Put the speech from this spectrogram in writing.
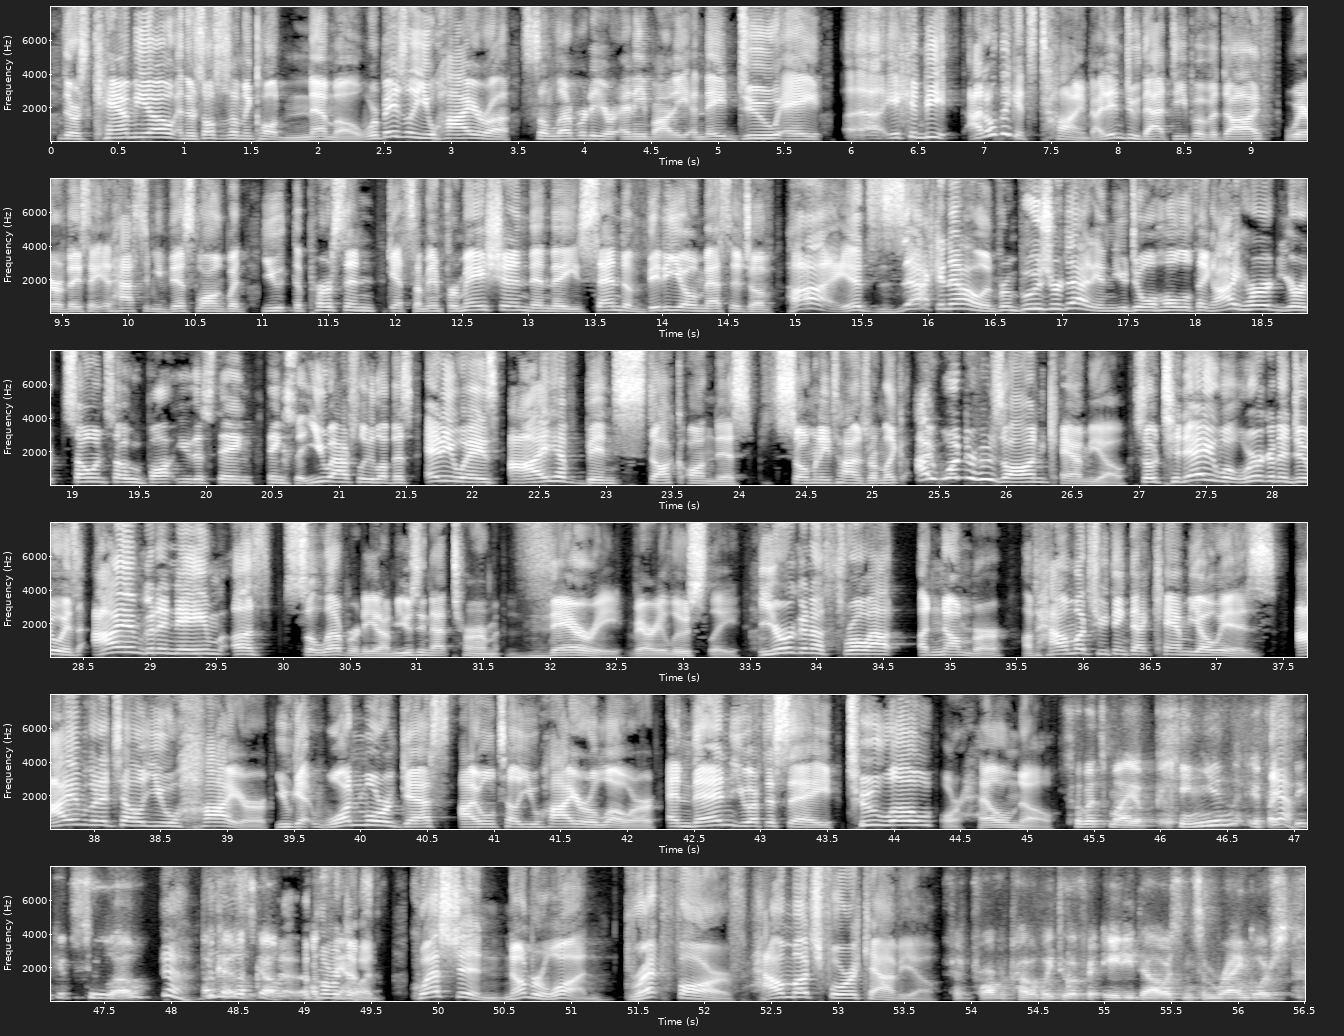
There's Cameo, and there's also something called Memmo, where basically you hire a celebrity or anybody, and they do a. Uh, it can be. I don't think it's timed. I didn't do that deep of a dive where they say it has to be this long, but you, the person gets some information, then they send a video message of, "Hi, it's Zach and Alan from Booze Your Daddy," and you do a whole thing. I heard your so and so who bought you this thing thinks that you absolutely love this. Anyways, I have been stuck on this so many times where I'm like, I wonder who's on Cameo. So today, what we're gonna do is I am gonna name a celebrity, and I'm using that term very, very loosely. You're gonna throw out a number of how much you think that cameo is. I am going to tell you higher. You get one more guess. I will tell you higher or lower. And then you have to say too low or hell no. So it's my opinion if Yeah. I think it's too low. Yeah. Okay, let's go. That's Let's what we're doing. Question number one Brett Favre, how much for a cameo? I'd probably probably do it for eighty dollars and some Wranglers.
